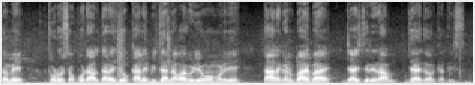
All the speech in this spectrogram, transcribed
તમે થોડો સપોર્ટ આલતા રહેજો. કાલે બીજા નવા વિડીયોમાં મળીએ. તાલગણ બાય બાય જય શ્રી રામ. જય દ્વારકાધીશ.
